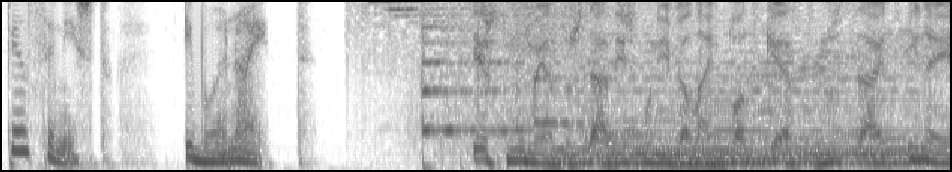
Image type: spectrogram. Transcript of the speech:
Pensa nisto e boa noite. Este momento está disponível em podcast no site e na app.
